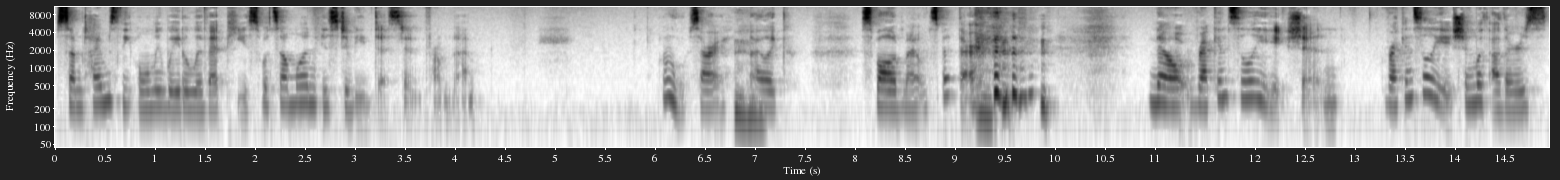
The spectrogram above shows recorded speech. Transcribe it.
Sometimes the only way to live at peace with someone is to be distant from them. Ooh, sorry. Mm-hmm. I like swallowed my own spit there. now, reconciliation. Reconciliation with others,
